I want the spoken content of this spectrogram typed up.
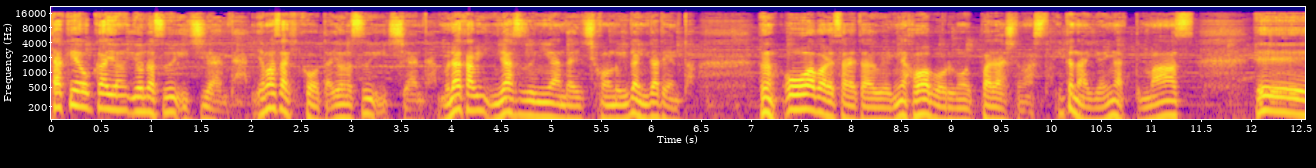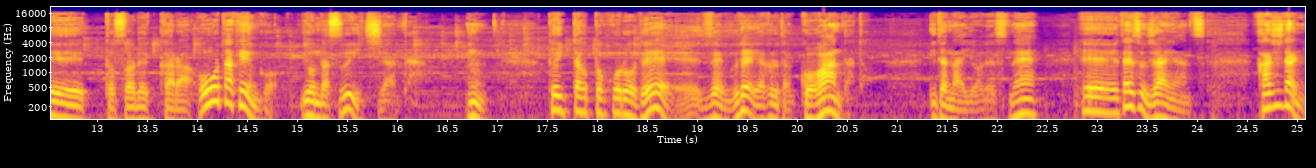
竹岡 4, 4打数1安打。山崎幸太4打数1安打。村上2打数2安打1本塁打2打点と。うん、大暴れされた上にね、フォアボールもいっぱい出してますと。いった内容になってます。えー、っと、それから、大田健吾、4打数1安打。うん。といったところで、全部でヤクルトは5安打といった内容ですね。えー、対するジャイアンツ、梶谷、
